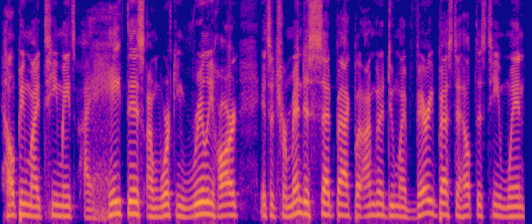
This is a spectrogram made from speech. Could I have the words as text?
helping my teammates. I hate this. I'm working really hard. It's a tremendous setback, but I'm going to do my very best to help this team win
